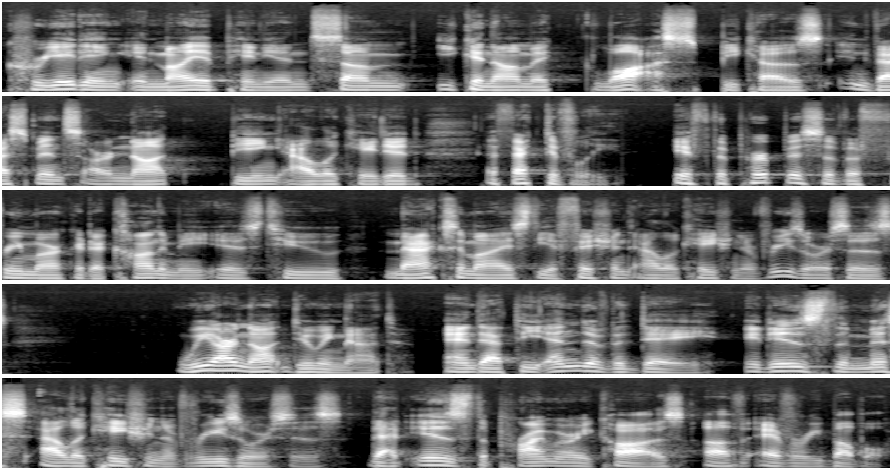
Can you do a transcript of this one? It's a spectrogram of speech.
creating, in my opinion, some economic loss because investments are not being allocated effectively. If the purpose of a free market economy is to maximize the efficient allocation of resources, we are not doing that. And at the end of the day, it is the misallocation of resources that is the primary cause of every bubble.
